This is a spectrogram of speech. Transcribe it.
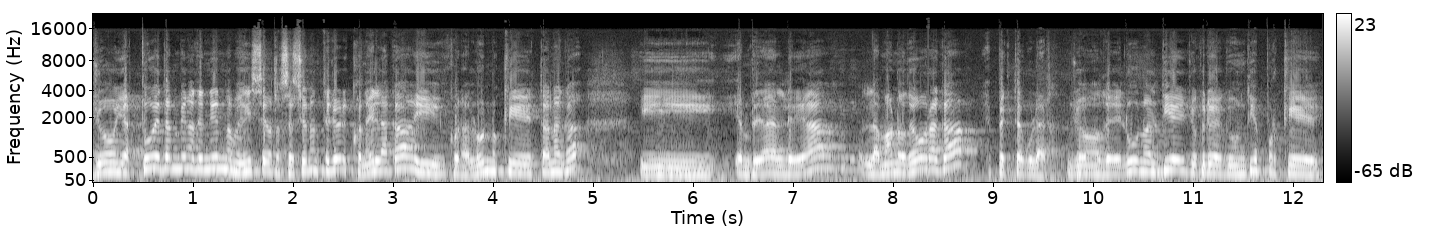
Yo ya estuve también atendiendo, me hice otras sesiones anteriores con él acá y con alumnos que están acá. Y en realidad la mano de obra acá espectacular. Yo del 1 al 10, yo creo que un 10 porque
